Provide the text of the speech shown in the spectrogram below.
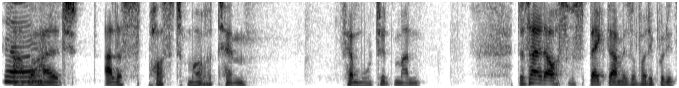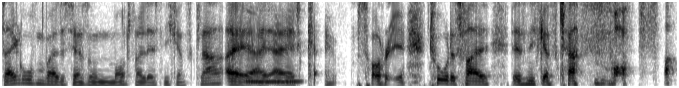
Mhm. Ja. Aber halt alles postmortem, vermutet man. Das ist halt auch suspekt, da haben wir sofort die Polizei gerufen, weil das ist ja so ein Mordfall, der ist nicht ganz klar. Äh, Mhm. äh, äh, äh, sorry, Todesfall, der ist nicht ganz klar. Mordfall.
